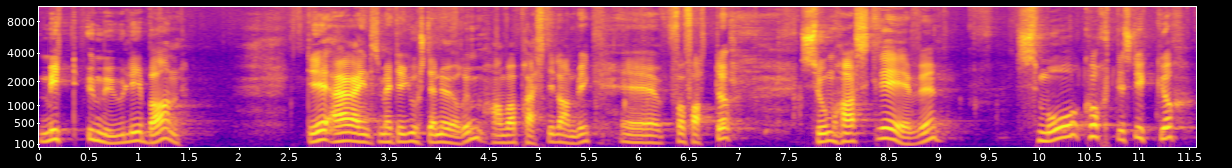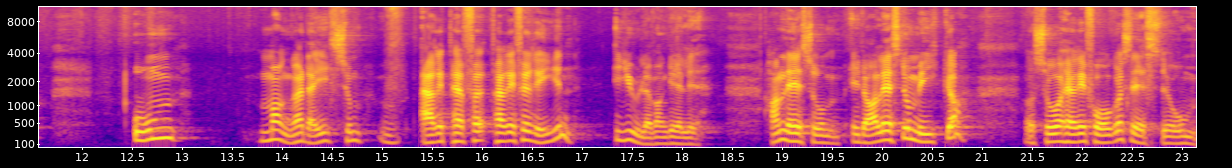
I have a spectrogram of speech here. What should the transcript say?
'Mitt umulige barn' det er en som heter Jostein Ørum. Han var prest i Landvik, eh, forfatter, som har skrevet små, korte stykker om mange av de som er i periferien i juleevangeliet. Han leser om, I dag leste om Mika, og så her i forgårs leste om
